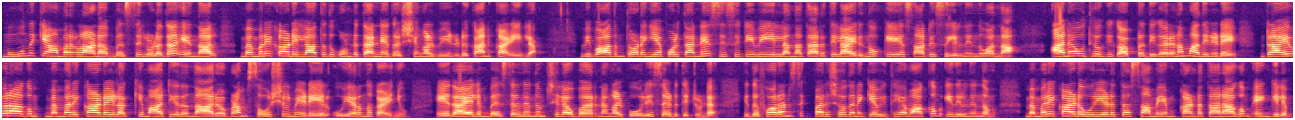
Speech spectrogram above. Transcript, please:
മൂന്ന് ക്യാമറകളാണ് ബസ്സിലുള്ളത്. എന്നാൽ മെമ്മറി കാർഡ് ഇല്ലാത്തതുകൊണ്ട് തന്നെ ദൃശ്യങ്ങൾ വീണ്ടെടുക്കാൻ കഴിയില്ല. വിവാദം തുടങ്ങിയപ്പോൾ തന്നെ സി സി ടി വി ഇല്ലെന്ന തരത്തിലായിരുന്നു കെ എസ് ആർ ടി സിയിൽ നിന്ന് വന്ന അനൌദ്യോഗിക പ്രതികരണം. അതിനിടെ ഡ്രൈവറാകും മെമ്മറി കാർഡ് ഇളക്കി മാറ്റിയതെന്ന ആരോപണം സോഷ്യൽ മീഡിയയിൽ ഉയർന്നു കഴിഞ്ഞു. ഏതായാലും ബസ്സിൽ നിന്നും ചില ഉപകരണങ്ങൾ പോലീസ് എടുത്തിട്ടുണ്ട്. ഇത് ഫോറൻസിക് പരിശോധനയ്ക്ക് വിധേയമാക്കും. ഇതിൽ നിന്നും മെമ്മറി കാർഡ് ഊരിയെടുത്ത സമയം കണ്ടെത്താനാകും. എങ്കിലും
